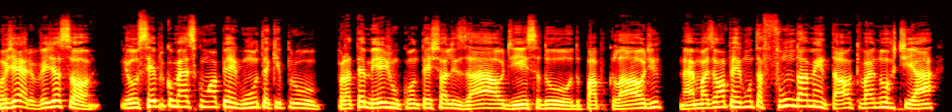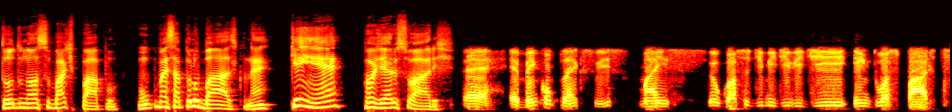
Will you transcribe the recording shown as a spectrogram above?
Rogério, veja só. Eu sempre começo com uma pergunta aqui para até mesmo contextualizar a audiência do, do Papo Cloud, né? mas é uma pergunta fundamental que vai nortear todo o nosso bate-papo. Vamos começar pelo básico, né? Quem é Rogério Soares? É, é bem complexo isso, mas eu gosto de me dividir em duas partes,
